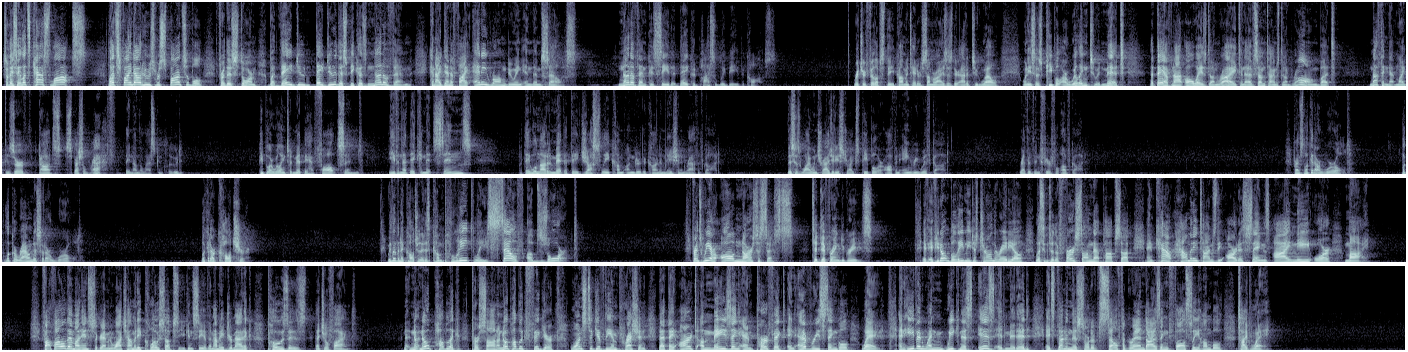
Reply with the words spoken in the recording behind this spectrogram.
So they say, let's cast lots. Let's find out who's responsible for this storm. But they do, they do this because none of them can identify any wrongdoing in themselves. None of them could see that they could possibly be the cause. Richard Phillips, the commentator, summarizes their attitude well when he says people are willing to admit that they have not always done right and have sometimes done wrong, but nothing that might deserve God's special wrath, they nonetheless conclude. People are willing to admit they have faults and even that they commit sins, but they will not admit that they justly come under the condemnation and wrath of God. This is why when tragedy strikes, people are often angry with God rather than fearful of God. Friends, look at our world. Look, look around us at our world. Look at our culture. We live in a culture that is completely self absorbed. Friends, we are all narcissists to differing degrees. If, if you don't believe me, just turn on the radio, listen to the first song that pops up, and count how many times the artist sings I, me, or my. Fo- follow them on Instagram and watch how many close ups that you can see of them, how many dramatic poses that you'll find. No, no, public persona, no public figure wants to give the impression that they aren't amazing and perfect in every single way. And even when weakness is admitted, it's done in this sort of self aggrandizing, falsely humble type way.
